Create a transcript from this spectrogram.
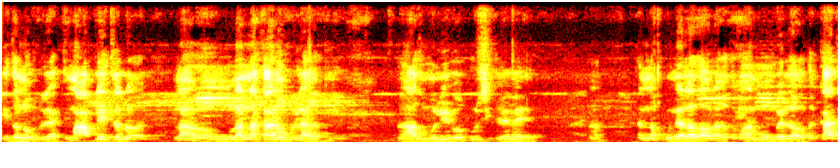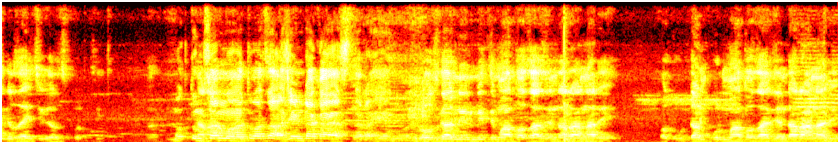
इथं नोकरी लागते. मग आपल्या इथल्या मुलांना का नोकरी लागत नाही? आज मुली भरपूर शिकलेल्या आहेत. त्यांना पुण्याला जावं लागतं कोणाला मुंबईला जावं लागतं. का तिकडे जायची गरज पडते? मग तुमचा महत्त्वाचा अजेंडा काय असणार आहे? रोजगार निर्मिती महत्त्वाचा अजेंडा राहणार आहे. मग उड्डाणपूल महत्त्वाचा अजेंडा राहणार आहे.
